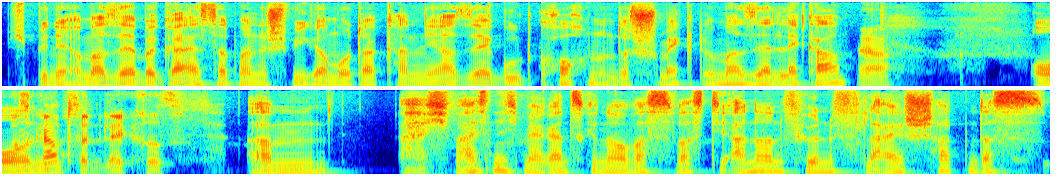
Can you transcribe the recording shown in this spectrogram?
Ich bin ja immer sehr begeistert. Meine Schwiegermutter kann ja sehr gut kochen und das schmeckt immer sehr lecker. Ja. Und, was gab's denn Leckeres? Ähm, ich weiß nicht mehr ganz genau, was, was die anderen für ein Fleisch hatten. Das,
